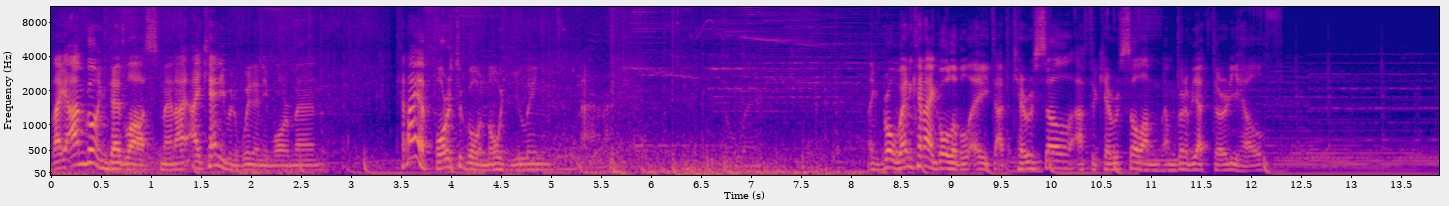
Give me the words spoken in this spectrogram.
Like, I'm going dead last, man. I, I can't even win anymore, man. Can I afford to go no healing? Nah. Like, bro, when can I go level 8? At Carousel? After Carousel, I'm, I'm gonna be at 30 health.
